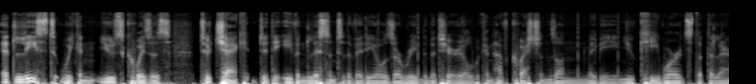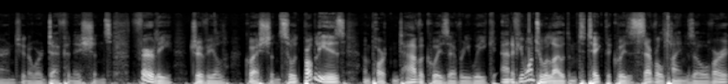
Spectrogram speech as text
at least we can use quizzes to check did they even listen to the videos or read the material. We can have questions on maybe new keywords that they learned, you know, or definitions, fairly trivial questions. So it probably is important to have a quiz every week. And if you want to allow them to take the quiz several times over,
